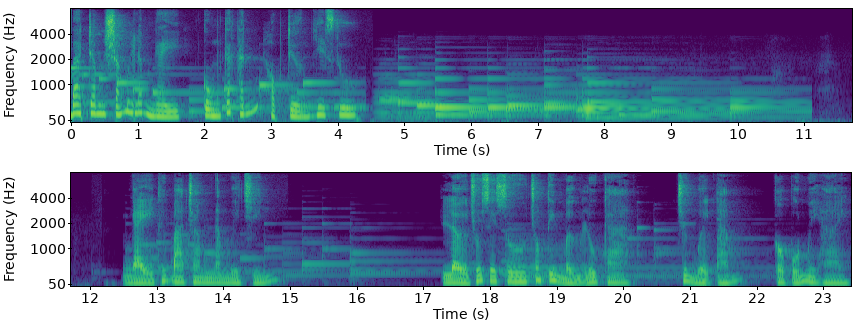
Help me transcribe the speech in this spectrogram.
365 ngày cùng các thánh học trường Giêsu. Ngày thứ 359 Lời Chúa Giêsu trong tin mừng Luca chương 18 câu 42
